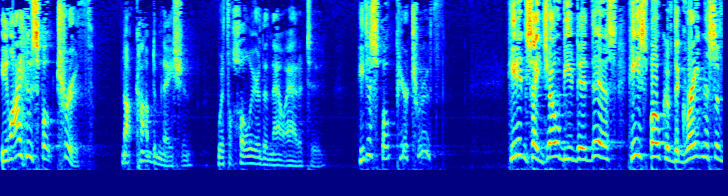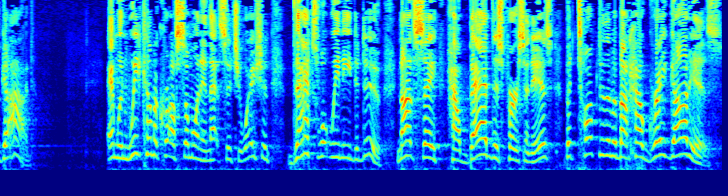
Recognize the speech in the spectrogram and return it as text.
Elihu spoke truth, not condemnation, with a holier than thou attitude. He just spoke pure truth. He didn't say, Job, you did this. He spoke of the greatness of God. And when we come across someone in that situation, that's what we need to do. Not say how bad this person is, but talk to them about how great God is.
